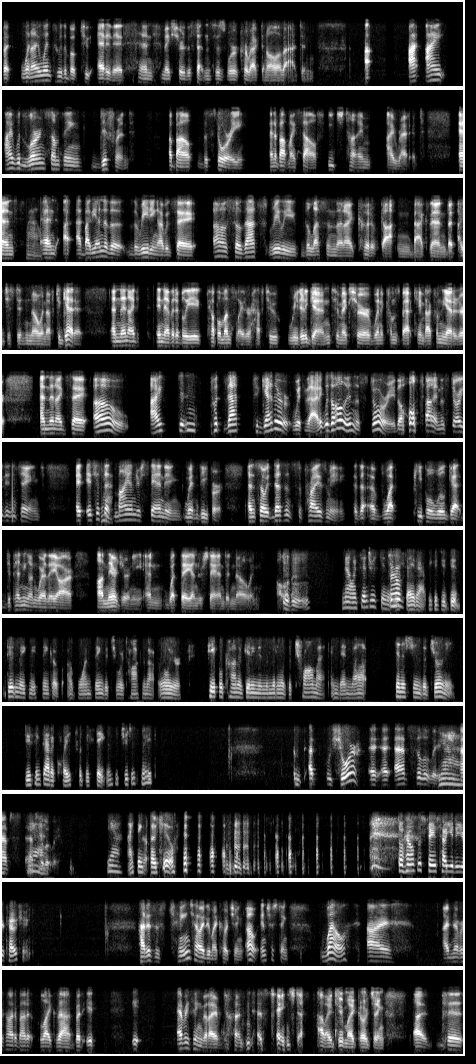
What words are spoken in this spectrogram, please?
But when I went through the book to edit it and make sure the sentences were correct and all of that, and I, I, I, I would learn something different about the story and about myself each time I read it. And Wow. and I, I, by the end of the the reading, I would say, "Oh, so that's really the lesson that I could have gotten back then, but I just didn't know enough to get it." And then I'd inevitably, a couple months later, have to read it again to make sure when it comes back, came back from the editor, and then I'd say, "Oh, I didn't put that together with that. It was all in the story the whole time. The story didn't change." It, it's just Yeah. that my understanding went deeper, and so it doesn't surprise me that, of what people will get depending on where they are on their journey and what they understand and know and all of that. Mhm. Now it's interesting that So you say that because you did did make me think of of one thing that you were talking about earlier. People kind of getting in the middle of the trauma and then not finishing the journey. Do you think that equates with the statement that you just made? Uh, sure, uh, absolutely, Yeah. Abs- absolutely. Yeah, I think so too. So, how's this changed how you do your coaching? How does this change how I do my coaching? Oh, interesting. Well, I I've never thought about it like that, but it it everything that I've done has changed how I do my coaching. Uh, the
